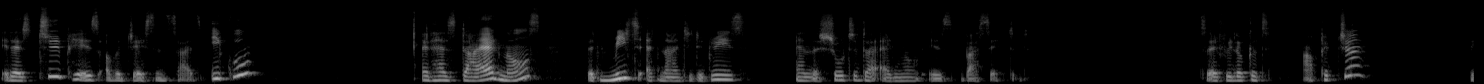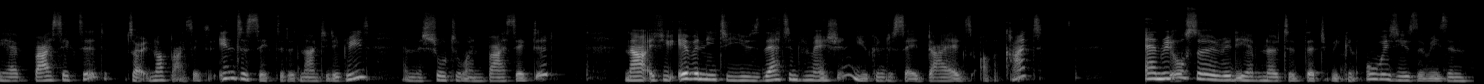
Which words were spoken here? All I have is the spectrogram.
It has two pairs of adjacent sides equal. It has diagonals that meet at 90 degrees and the shorter diagonal is bisected. So if we look at our picture, we have bisected, sorry, not bisected, intersected at 90 degrees, and the shorter one bisected. Now, if you ever need to use that information, you can just say diags of a kite. And we also already have noted that we can always use the reason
